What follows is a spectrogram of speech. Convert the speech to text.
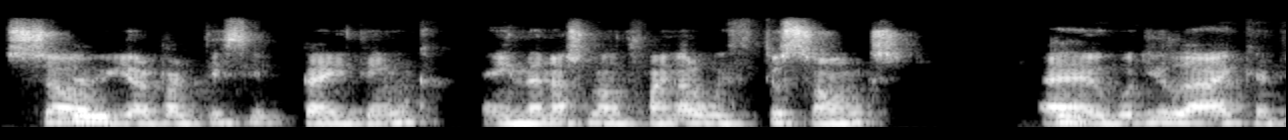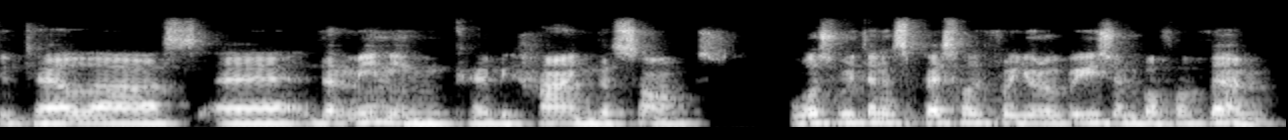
So So- you're participating in the national final with two songs. Uh, would you like to tell us uh, the meaning behind the songs? Was written especially for Eurovision, both of them?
